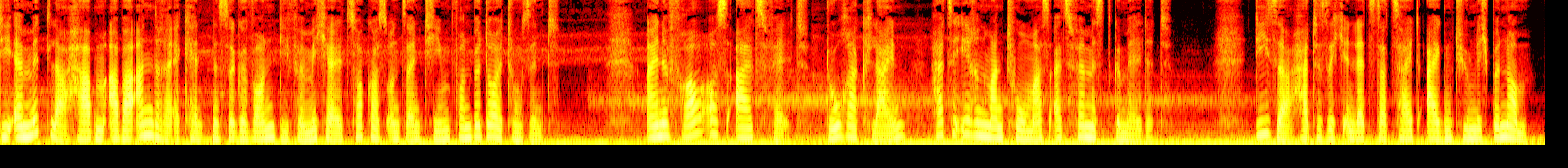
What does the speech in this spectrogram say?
Die Ermittler haben aber andere Erkenntnisse gewonnen, die für Michael Zockers und sein Team von Bedeutung sind. Eine Frau aus Alsfeld, Dora Klein, hatte ihren Mann Thomas als vermisst gemeldet. Dieser hatte sich in letzter Zeit eigentümlich benommen.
